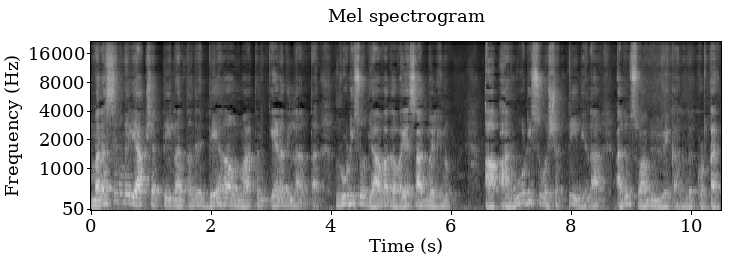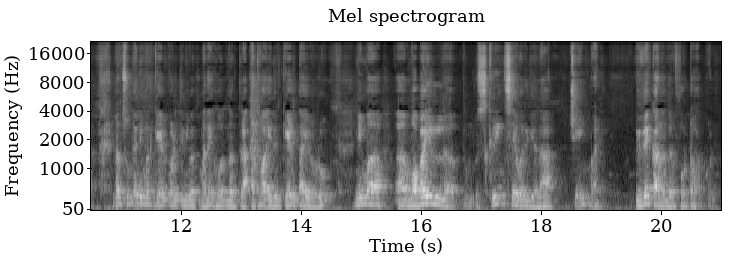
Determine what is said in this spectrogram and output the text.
ಮನಸ್ಸಿನ ಮೇಲೆ ಯಾಕೆ ಶಕ್ತಿ ಇಲ್ಲ ಅಂತಂದ್ರೆ, ದೇಹ ಅವನ ಮಾತನ್ನು ಕೇಳೋದಿಲ್ಲ ಅಂತ. ರೂಢಿಸೋದು ಯಾವಾಗ? ವಯಸ್ಸಾದ್ಮೇಲೇನು. ಆ ಆ ರೂಢಿಸುವ ಶಕ್ತಿ ಇದೆಯಲ್ಲ ಅದನ್ನು ಸ್ವಾಮಿ ವಿವೇಕಾನಂದರು ಕೊಡ್ತಾರೆ. ನಾನು ಸುಮ್ಮನೆ ನಿಮ್ಮನ್ನು ಕೇಳ್ಕೊಳ್ತೀನಿ ಇವತ್ತು ಮನೆಗೆ ಹೋದ ನಂತರ ಅಥವಾ ಇದನ್ನು ಕೇಳ್ತಾ ಇರೋರು, ನಿಮ್ಮ ಮೊಬೈಲ್ ಸ್ಕ್ರೀನ್ ಸೇವರ್ ಇದೆಯಲ್ಲ ಚೇಂಜ್ ಮಾಡಿ. ವಿವೇಕಾನಂದರ ಫೋಟೋ ಹಾಕೊಳ್ಳಿ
